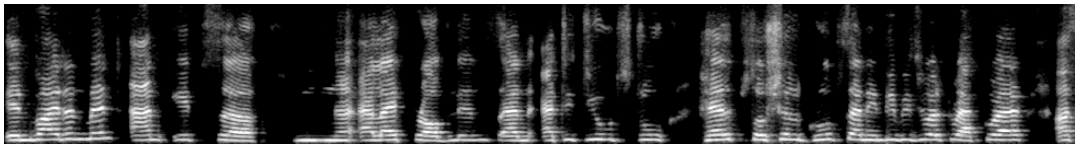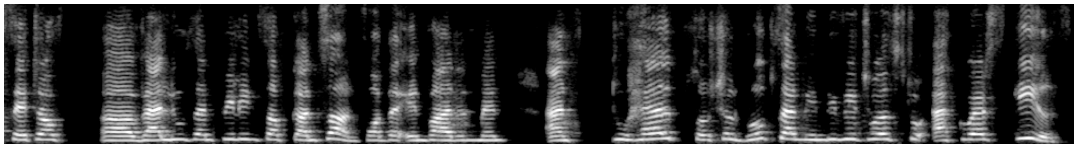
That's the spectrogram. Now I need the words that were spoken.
environment and its mm, allied problems and attitudes to help social groups and individuals to acquire a set of uh, values and feelings of concern for the environment and to help social groups and individuals to acquire skills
